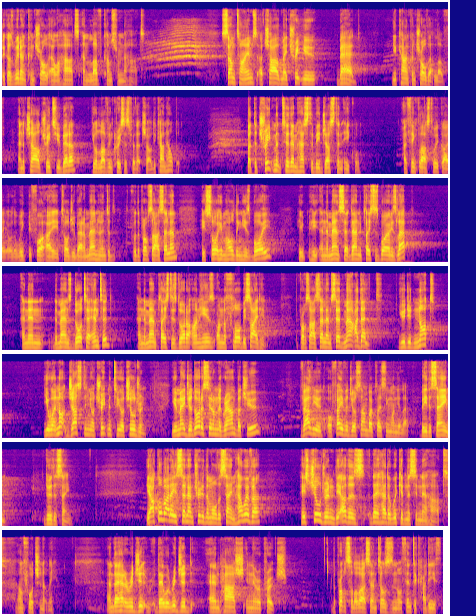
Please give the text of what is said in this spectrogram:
because we don't control our hearts and love comes from the heart. Sometimes a child may treat you bad. You can't control that love. And a child treats you better, your love increases for that child. You can't help it. But the treatment to them has to be just and equal. I think last week I, or the week before I told you about a man who entered for the Prophet ﷺ. He saw him holding his boy, he, he, and the man sat down, he placed his boy on his lap, and then the man's daughter entered, and the man placed his daughter on, his, on the floor beside him. The Prophet ﷺ said, Ma adalt, you did not, you were not just in your treatment to your children. You made your daughter sit on the ground, but you valued or favored your son by placing him on your lap. Be the same. Do the same. Yaqub alayhi treated them all the same. However, his children, the others, they had a wickedness in their heart, unfortunately. And they, had a rigid, they were rigid and harsh in their approach. The Prophet ﷺ tells us in authentic hadith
